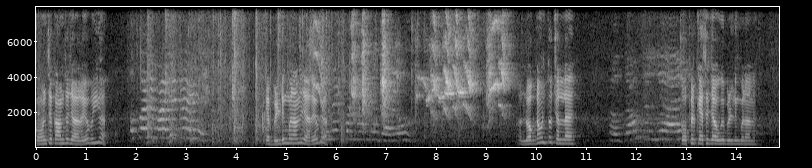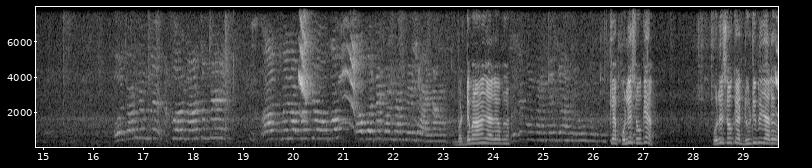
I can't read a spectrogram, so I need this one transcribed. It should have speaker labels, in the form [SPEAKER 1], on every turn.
[SPEAKER 1] कौन से काम से जा रहे हो भैया? क्या बिल्डिंग बनाने जा रहे हो क्या? लॉकडाउन तो चल रहा है। तो फिर कैसे जाओगे बिल्डिंग बनाने? बर्थडे बनाने जा रहे हो अपना? क्या, पुलिस हो क्या? पुलिस हो क्या? ड्यूटी पे जा रहे हो?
